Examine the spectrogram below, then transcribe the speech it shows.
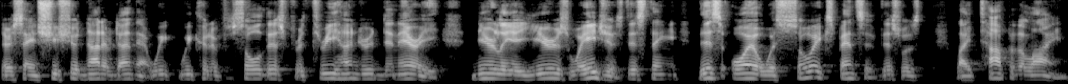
they're saying she should not have done that. We, we could have sold this for 300 denarii, nearly a year's wages. This thing, this oil was so expensive. This was like top of the line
